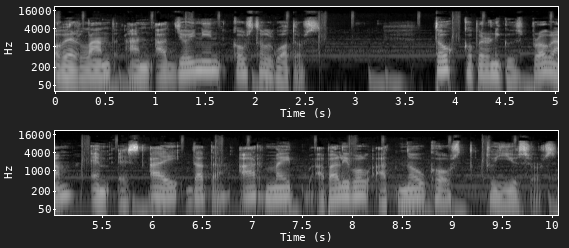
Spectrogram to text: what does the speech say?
over land and adjoining coastal waters. TOW Copernicus program MSI data are made available at no cost to users.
